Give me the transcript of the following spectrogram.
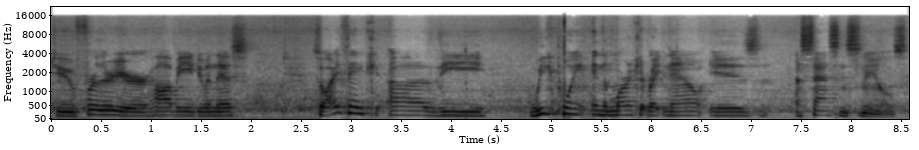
to further your hobby doing this. So I think uh, the Weak point in the market right now is assassin snails.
